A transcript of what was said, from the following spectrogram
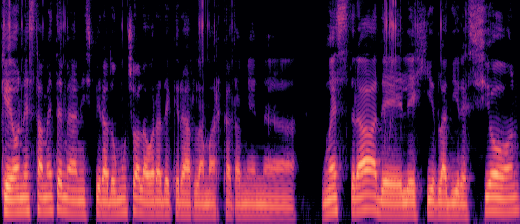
que honestamente me han inspirado mucho a la hora de crear la marca también eh, nuestra, de elegir la dirección.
